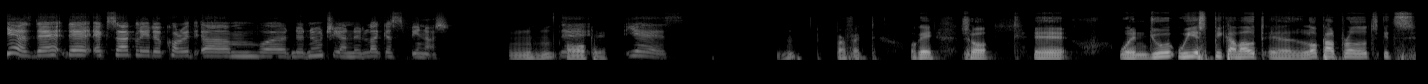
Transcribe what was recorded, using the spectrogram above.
Yes, they they exactly the correct um the nutrient like a spinach. Mm -hmm. okay. Yes. Mm -hmm. Perfect. Okay, so uh, when you we speak about uh, local products, it's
